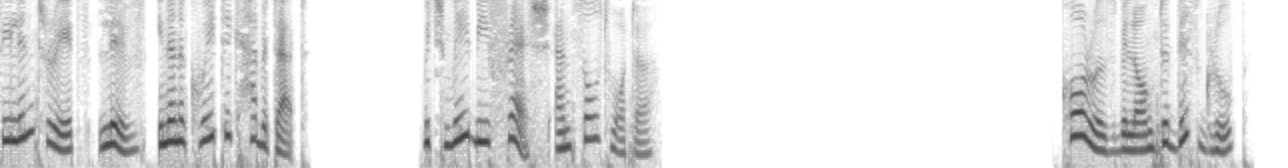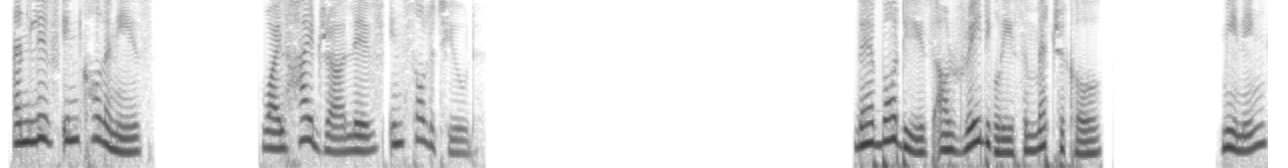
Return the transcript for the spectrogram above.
Coelenterates live in an aquatic habitat, which may be fresh and saltwater. Corals belong to this group and live in colonies, while hydra live in solitude. Their bodies are radially symmetrical, meaning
